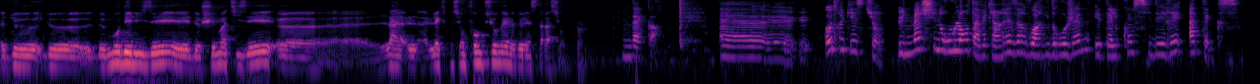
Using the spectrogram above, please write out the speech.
de, modéliser et de schématiser euh, l'expression fonctionnelle de l'installation. D'accord. Euh, euh, autre question. Une machine roulante avec un réservoir hydrogène est-elle considérée ATEX?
